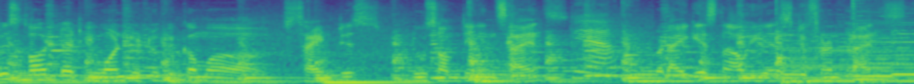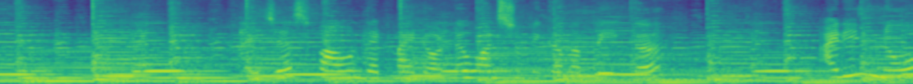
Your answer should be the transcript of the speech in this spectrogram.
Always thought that he wanted to become a scientist, do something in science, Yeah. but I guess now he has different plans. I just found that my daughter wants to become a baker. I didn't know.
